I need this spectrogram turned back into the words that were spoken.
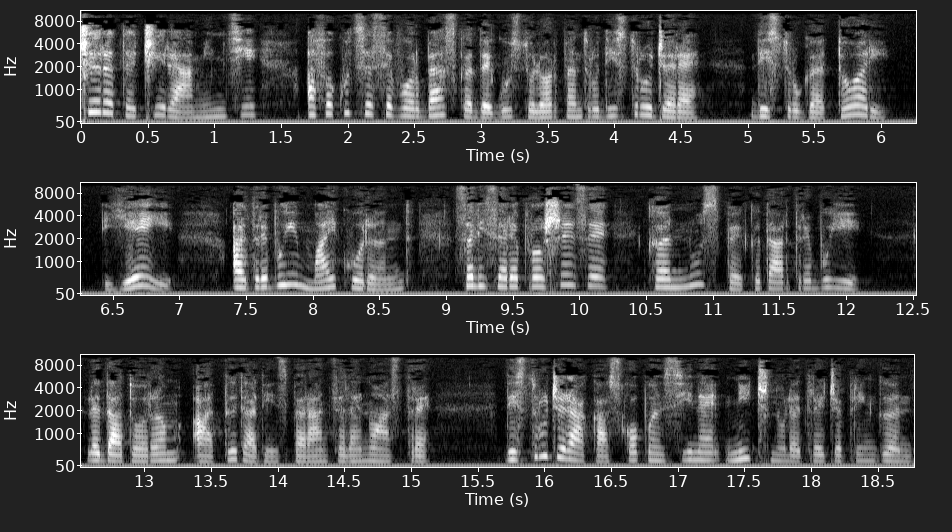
Ce rătăcire a minții a făcut să se vorbească de gustul lor pentru distrugere? Distrugătorii? Ei? Ar trebui mai curând să li se reproșeze că nu spe cât ar trebui. Le datorăm atâtea din speranțele noastre. Distrugerea ca scop în sine nici nu le trece prin gând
